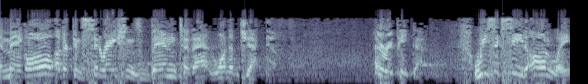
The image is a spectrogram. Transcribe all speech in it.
and make all other considerations bend to that one objective. Let me repeat that. We succeed only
